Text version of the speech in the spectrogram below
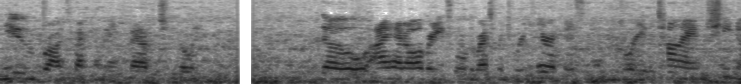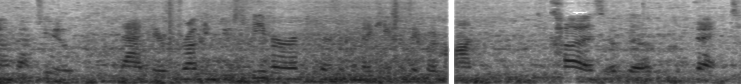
new broad spectrum antibiotics should go in. Though I had already told the respiratory therapist the majority of the time, she knows that too, that there's drug induced fever because of the medications they put him on because of the vent.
